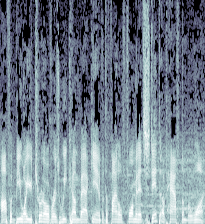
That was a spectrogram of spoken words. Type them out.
off of BYU turnover as we come back in for the final four minute stint of half number one.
